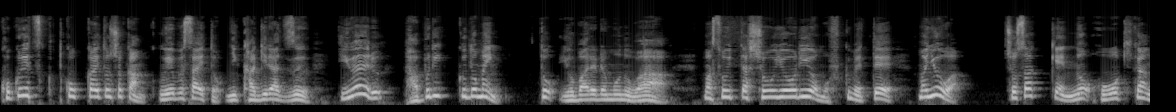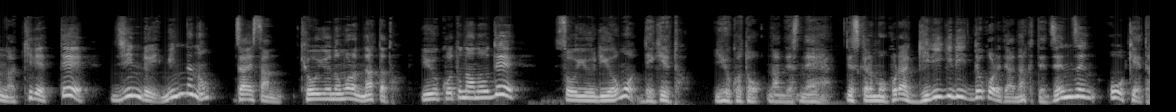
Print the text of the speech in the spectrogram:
国立国会図書館ウェブサイトに限らず、いわゆるパブリックドメインと呼ばれるものは、まあそういった商用利用も含めて、まあ要は著作権の保護期間が切れて、人類みんなの財産共有のものになったということなので、そういう利用もできるということなんですね。ですからもうこれはギリギリどころではなくて全然 OK と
